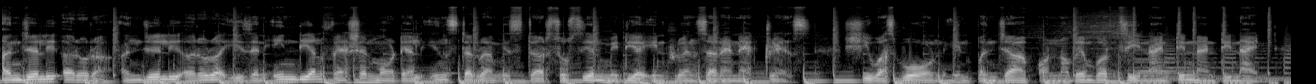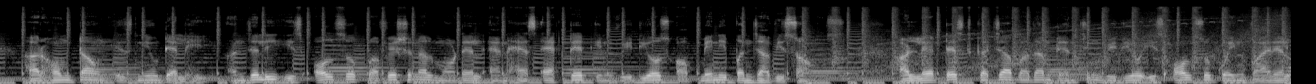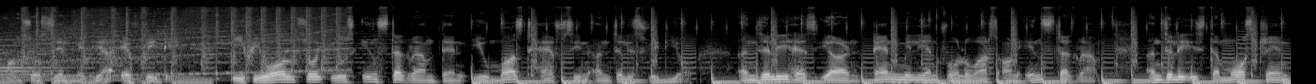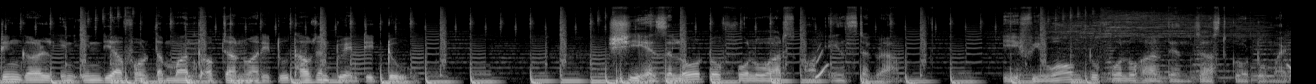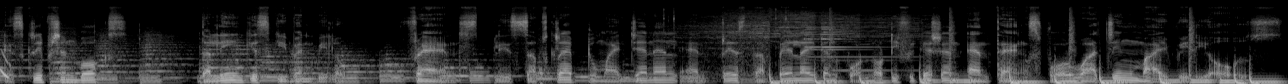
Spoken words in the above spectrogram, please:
Anjali Arora Anjali Arora is an Indian fashion model, Instagram star, social media influencer, and actress. She was born in Punjab on November 3, 1999. Her hometown is New Delhi. Anjali is also a professional model and has acted in videos of many Punjabi songs. Her latest Kacha Badam dancing video is also going viral on social media every day. If you also use Instagram then you must have seen Anjali's video. Anjali has earned 10 million followers on Instagram. Anjali is the most trending girl in India for the month of January 2022. She has a lot of followers on Instagram. If you want to follow her then just go to my description box. The link is given below. Friends, please subscribe to my channel and press the bell icon for notification and thanks for watching my videos.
